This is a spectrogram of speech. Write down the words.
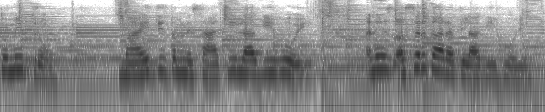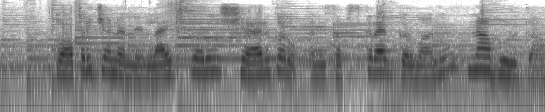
તો મિત્રો, માહિતી તમને સાચી લાગી હોય અને અસરકારક લાગી હોય, તો આપણી ચેનલને લાઈક કરો, શેર કરો અને સબસ્ક્રાઈબ કરવાનું ના ભૂલતા.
